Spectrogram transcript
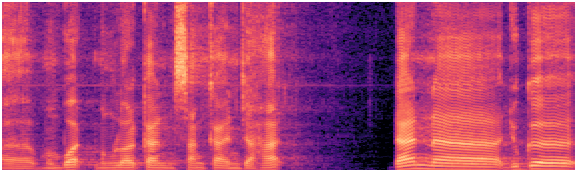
uh, membuat mengeluarkan sangkaan jahat dan uh, juga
